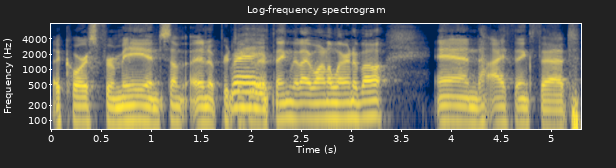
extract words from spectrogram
a course for me and some in a particular Right. thing that I want to learn about. And I think that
